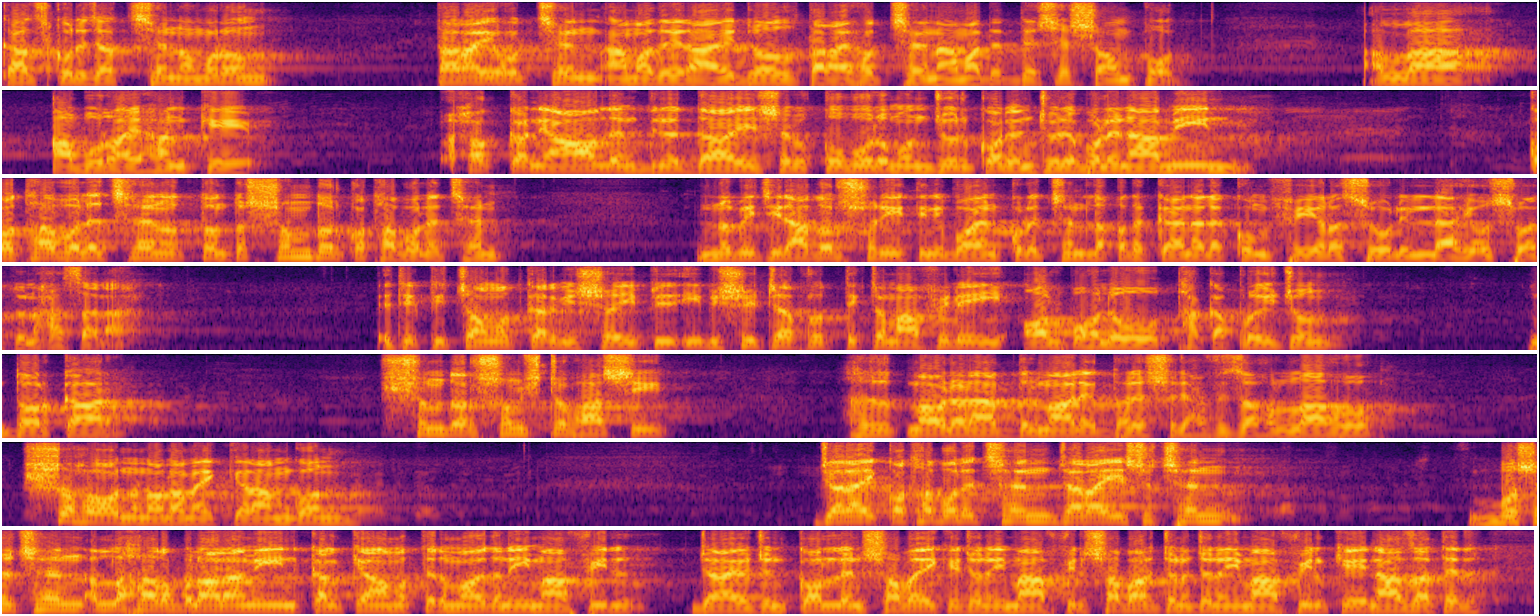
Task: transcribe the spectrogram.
কাজ করে যাচ্ছেন অমরণ তারাই হচ্ছেন আমাদের আইডল, তারাই হচ্ছেন আমাদের দেশের সম্পদ। আল্লাহ আবু রায়হানকে হক্কানি আলেম দিনের দায় হিসেবে কবুল মঞ্জুর করেন জুড়ে বলেন আমিন। কথা বলেছেন, অত্যন্ত সুন্দর কথা বলেছেন। নবীজির আদর্শ নিয়ে তিনি বয়ান করেছেন, লাকাদ কানা লাকুম ফি রাসূলিল্লাহি উসওয়াতুন হাসানা। এটি একটি চমৎকার বিষয়। এই- বিষয়টা প্রত্যেকটা মাহফিলেই অল্প হলেও থাকা প্রয়োজন। দরকার সুন্দর সমিষ্ট ভাষী হজরত মাওলানা আব্দুল মালিক ধরেশ্বরী হাফিজাহুল্লাহ সহ ওলামাই কেরামগণ। যারা এই কথা বলেছেন, যারা এসেছেন, বসেছেন, আল্লাহ রব্বুল আলমিন কালকে আমাদের ময়দানে এই মাহফিল যারা আয়োজন করলেন, সবাইকে যেন এই মাহফিল, সবার জন্য যেন এই মাহফিলকে নাজাতের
